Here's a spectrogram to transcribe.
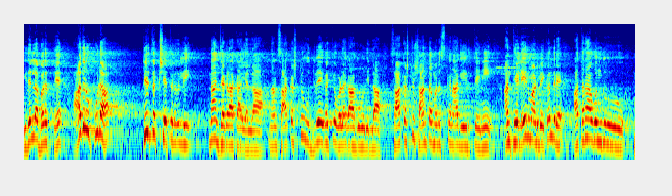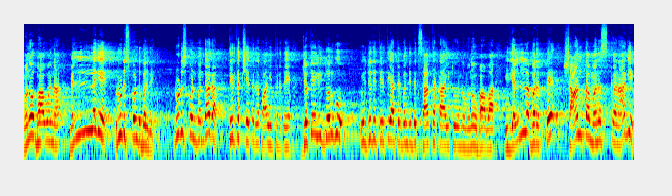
ಇದೆಲ್ಲ ಬರುತ್ತೆ. ಆದರೂ ಕೂಡ ತೀರ್ಥಕ್ಷೇತ್ರದಲ್ಲಿ ನಾನು ಜಗಳ ಕಾಯಲ್ಲ, ನಾನು ಸಾಕಷ್ಟು ಉದ್ವೇಗಕ್ಕೆ ಒಳಗಾಗುವುದಿಲ್ಲ, ಸಾಕಷ್ಟು ಶಾಂತ ಮನಸ್ಕನಾಗಿ ಇರ್ತೇನೆ ಅಂಥೇಳಿ ಏನು ಮಾಡಬೇಕಂದ್ರೆ ಆ ಥರ ಒಂದು ಮನೋಭಾವವನ್ನು ಮೆಲ್ಲಗೆ ರೂಢಿಸ್ಕೊಂಡು ಬರಬೇಕು. ರೂಢಿಸ್ಕೊಂಡು ಬಂದಾಗ ತೀರ್ಥಕ್ಷೇತ್ರದ ಪಾವಿತ್ರತೆ ಜೊತೆಯಲ್ಲಿದ್ದವರೆಗೂ ಇವ್ರ ಜೊತೆ ತೀರ್ಥಯಾತ್ರೆ ಬಂದಿದ್ದಕ್ಕೆ ಸಾರ್ಥಕ ಆಯಿತು ಅನ್ನೋ ಮನೋಭಾವ ಇದೆಲ್ಲ ಬರುತ್ತೆ. ಶಾಂತ ಮನಸ್ಕನಾಗಿ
